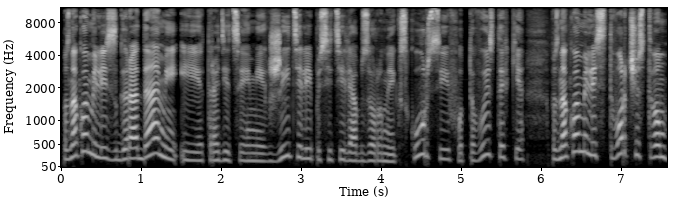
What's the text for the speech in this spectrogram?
познакомились с городами и традициями их жителей, посетили обзорные экскурсии, фотовыставки, познакомились с творчеством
